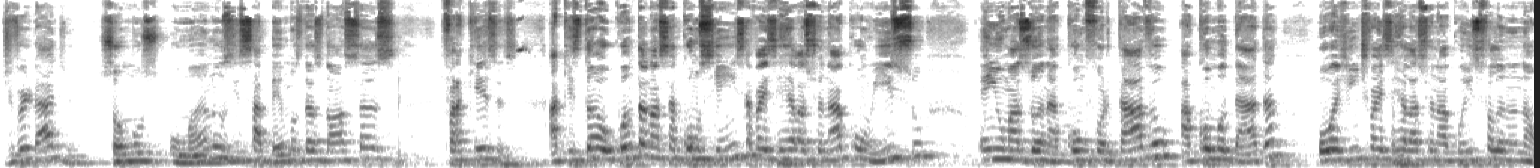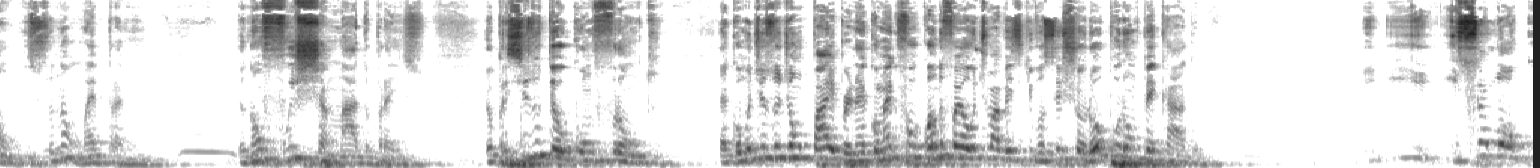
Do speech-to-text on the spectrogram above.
de verdade. Somos humanos e sabemos das nossas fraquezas. A questão é o quanto a nossa consciência vai se relacionar com isso em uma zona confortável, acomodada, ou a gente vai se relacionar com isso falando, não, isso não é para mim. Eu não fui chamado para isso. Eu preciso ter o confronto. É como diz o John Piper, né? Como é que foi, quando foi a última vez que você chorou por um pecado? Isso é louco.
